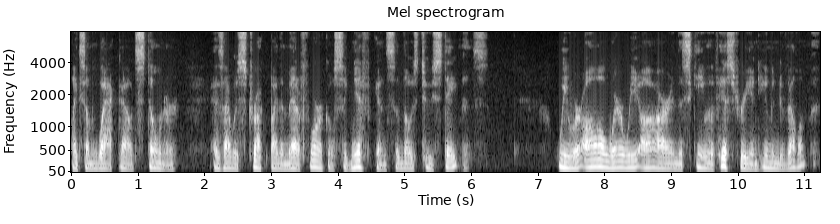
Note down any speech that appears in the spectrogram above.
like some whacked out stoner, as I was struck by the metaphorical significance of those two statements. We were all where we are in the scheme of history and human development,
